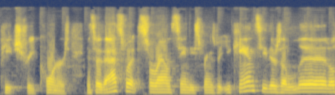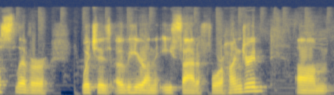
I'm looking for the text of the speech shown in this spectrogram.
Peachtree Corners, and so that's what surrounds Sandy Springs. But you can see there's a little sliver, which is over here on the east side of 400. Um,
